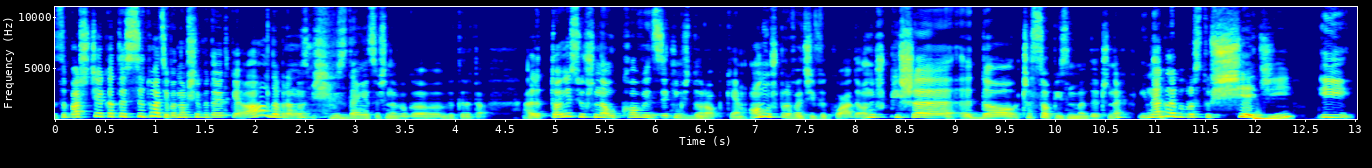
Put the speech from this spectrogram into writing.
Zobaczcie, jaka to jest sytuacja, bo nam się wydaje takie, o dobra, no zmienił zdanie, coś nowego wykryto ale to jest już naukowiec z jakimś dorobkiem. On już prowadzi wykłady, on już pisze do czasopism medycznych i nagle po prostu siedzi i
